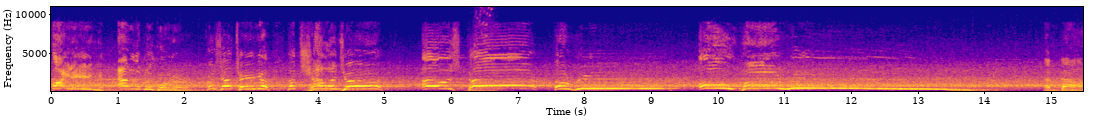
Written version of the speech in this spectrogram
fighting out of the blue corner, presenting the challenger, Alistair the Reem Overeem. And now,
